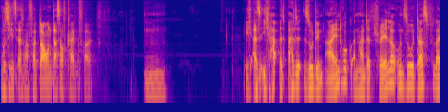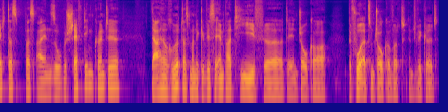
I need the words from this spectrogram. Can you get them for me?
muss ich jetzt erstmal verdauen, das auf keinen Fall. Ich, also ich ha- hatte so den Eindruck anhand der Trailer und so, dass vielleicht das, was einen so beschäftigen könnte, daher rührt, dass man eine gewisse Empathie für den Joker, bevor er zum Joker wird, entwickelt.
